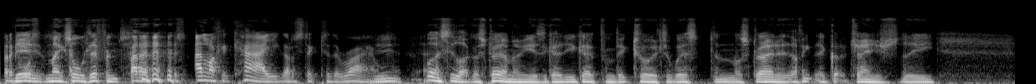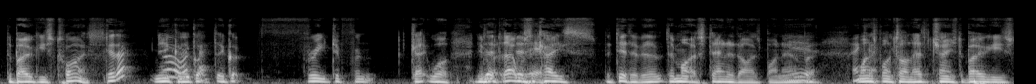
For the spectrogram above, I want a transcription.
But of Yeah, course, it makes all difference. but it, unlike a car, you've got to stick to the rails. Yeah. Well, I see, like Australia, remember years ago, you go from Victoria to Western Australia. I think they've got to change the the bogies twice. Do they? Yeah, oh, they've got they've got three different. Well, it- Did- that did was the have. case. They did have. They might have standardised by now, Yeah, but okay. once upon a time they had to change the bogies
